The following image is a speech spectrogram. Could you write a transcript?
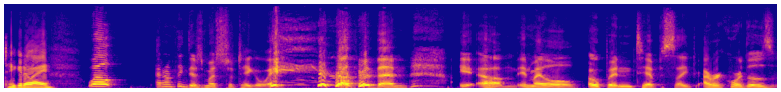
take it away Well, I don't think there's much to take away other than um, in my little open tips. I, I record those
